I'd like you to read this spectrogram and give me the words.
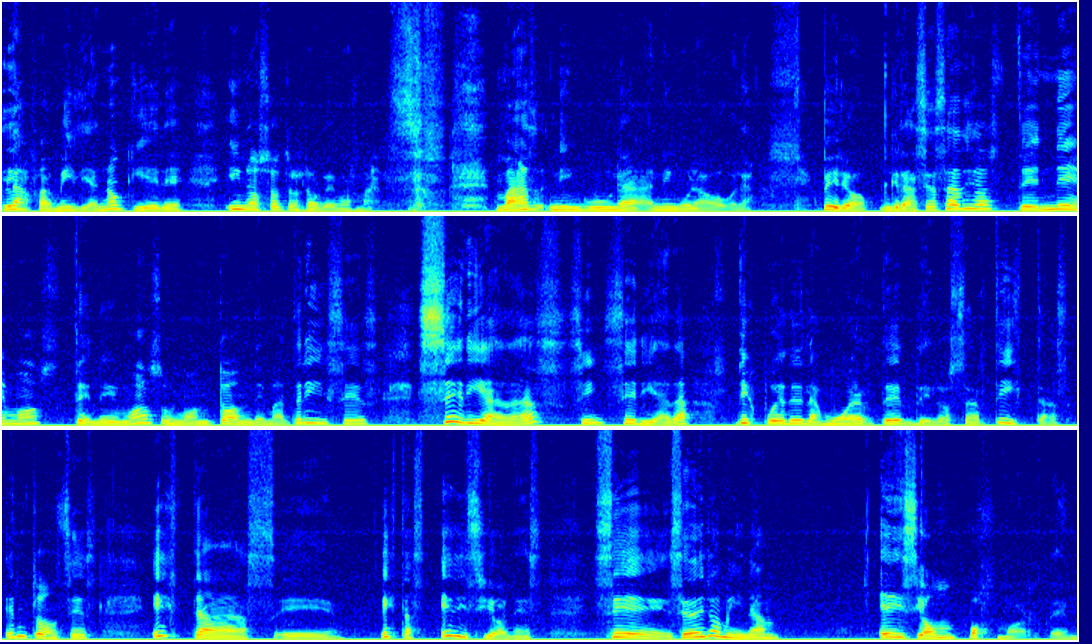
la familia no quiere y nosotros no vemos más, más ninguna, ninguna obra. Pero gracias a Dios tenemos, tenemos un montón de matrices seriadas, ¿sí? seriadas después de la muerte de los artistas. Entonces, estas eh, estas ediciones se, denominan edición post-mortem.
